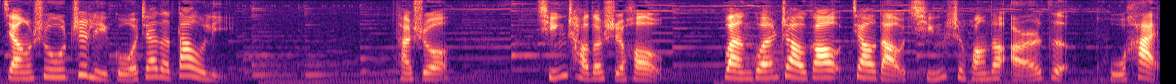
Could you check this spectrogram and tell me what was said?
讲述治理国家的道理。他说，秦朝的时候，宦官赵高教导秦始皇的儿子胡亥，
